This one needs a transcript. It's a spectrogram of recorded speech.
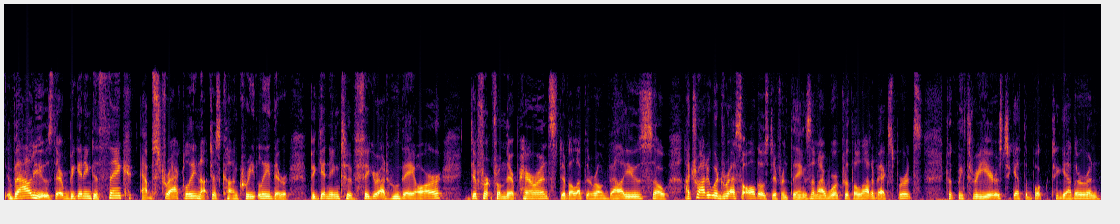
values. They're beginning to think abstractly, not just concretely. They're beginning to figure out who they are, different from their parents, develop their own values. So I try to address all those different things. And I worked with a lot of experts. It took me three years to get the book together, and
